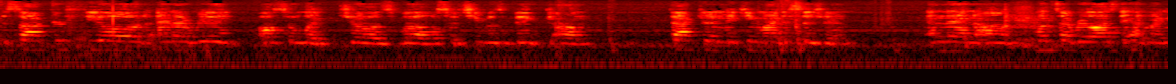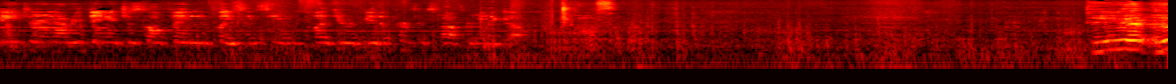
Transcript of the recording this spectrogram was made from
the soccer field, and I really also like Jill as well. So she was a big um, factor in making my decision. And then um, once I realized they had my major and everything, it just all fit into place and seemed like it would be the perfect spot for me to go. Awesome. Do you, who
